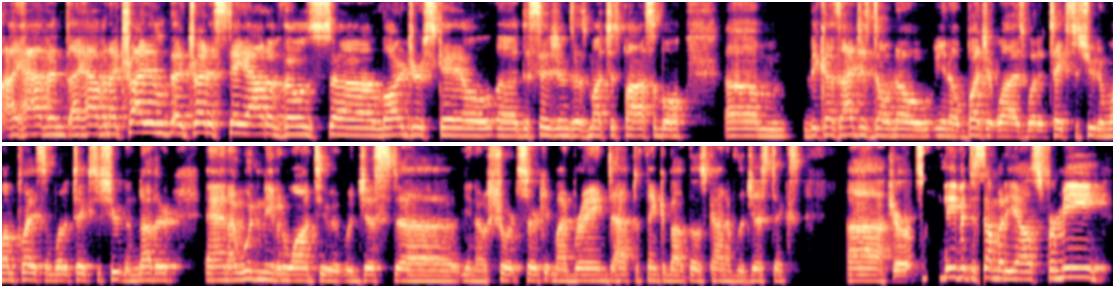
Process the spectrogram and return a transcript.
I haven't. I haven't. I try to. I try to stay out of those uh, larger scale uh, decisions as much as possible um, because I just don't know, you know, budget wise, what it takes to shoot in one place and what it takes to shoot in another. And I wouldn't even want to. It would just, uh, you know, short circuit my brain to have to think about those kind of logistics. Uh, sure. So leave it to somebody else. For me,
